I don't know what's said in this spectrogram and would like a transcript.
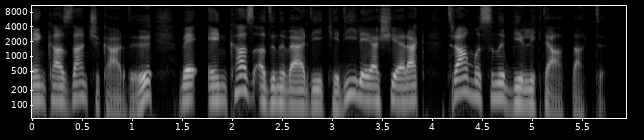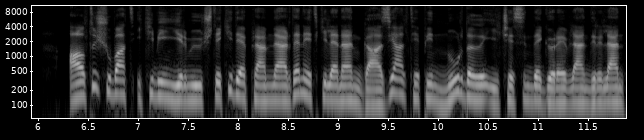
enkazdan çıkardığı ve enkaz adını verdiği kediyle yaşayarak travmasını birlikte atlattı. 6 Şubat 2023'teki depremlerden etkilenen Gaziantep'in Nurdağı ilçesinde görevlendirilen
